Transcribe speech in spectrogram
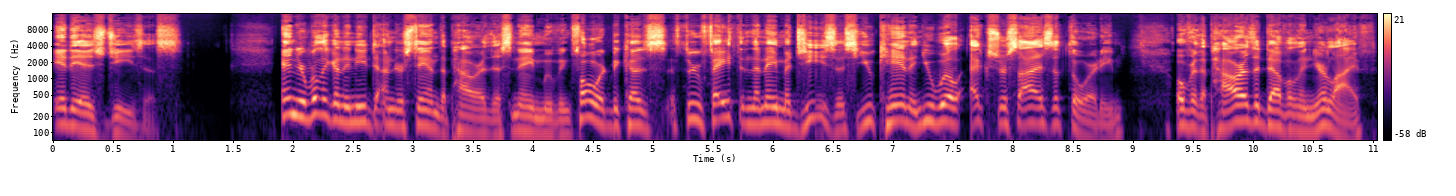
It is Jesus. And you're really going to need to understand the power of this name moving forward because through faith in the name of Jesus, you can and you will exercise authority over the power of the devil in your life,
